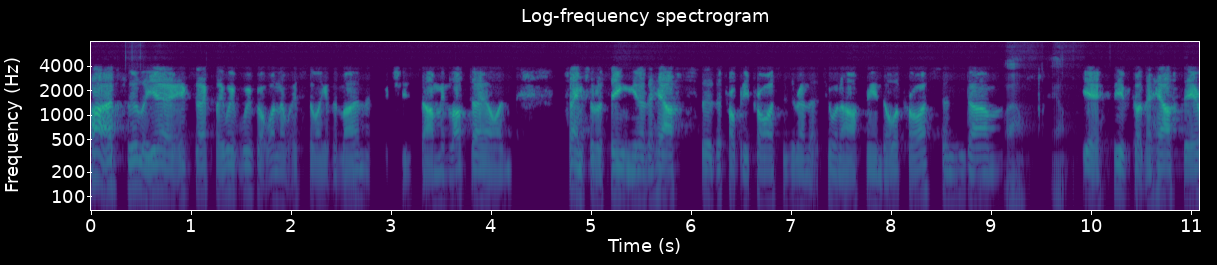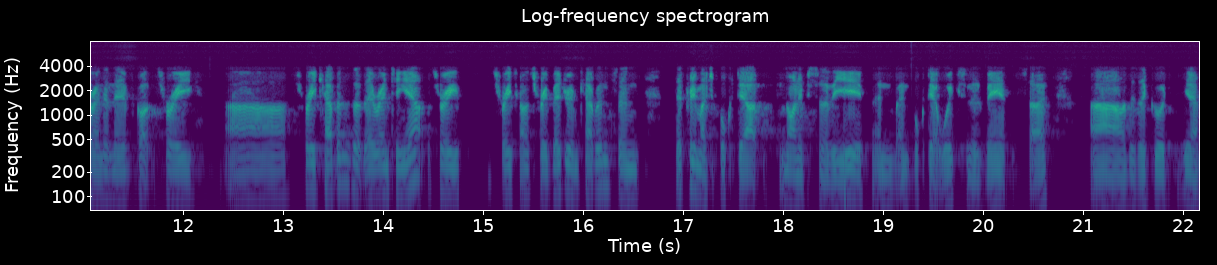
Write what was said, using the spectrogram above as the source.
Oh, absolutely, yeah, exactly. We've, we've got one that we're selling at the moment, which is um, in Lovedale, and same sort of thing. You know, the house, the, the property price is around that two and a half million dollar price, and um, wow, yeah, yeah, they've got the house there, and then they've got three uh, three cabins that they're renting out, three three times three bedroom cabins, and they're pretty much booked out 90% of the year and, and booked out weeks in advance. So uh, there's a good, you know,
